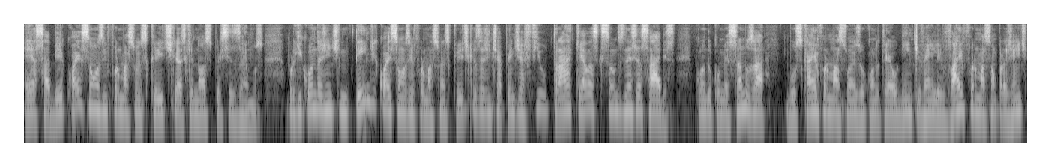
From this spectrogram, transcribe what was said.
é saber quais são as informações críticas que nós precisamos. Porque quando a gente entende quais são as informações críticas, a gente aprende a filtrar aquelas que são desnecessárias. Quando começamos a buscar informações ou quando tem alguém que vem levar informação para a gente,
